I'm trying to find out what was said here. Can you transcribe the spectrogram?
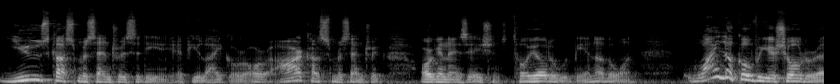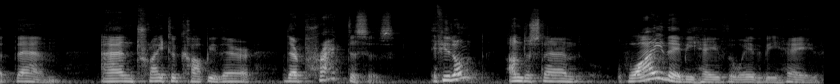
used customer centricity, if you like, or, or are customer centric organizations, Toyota would be another one. Why look over your shoulder at them and try to copy their, their practices? If you don't understand why they behave the way they behave,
